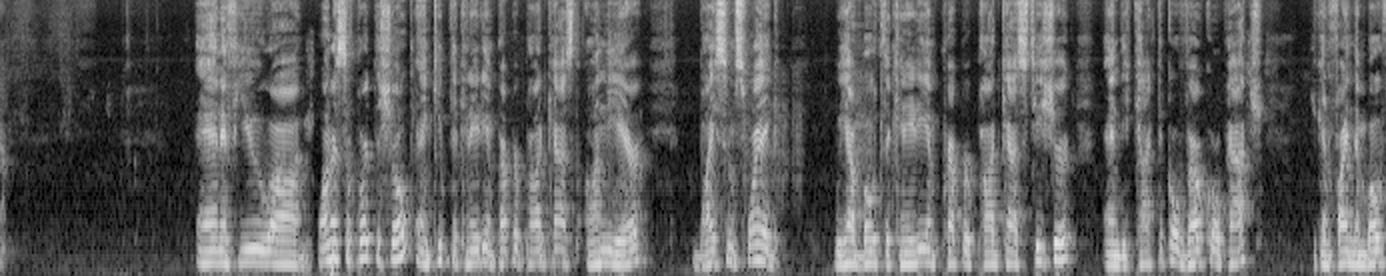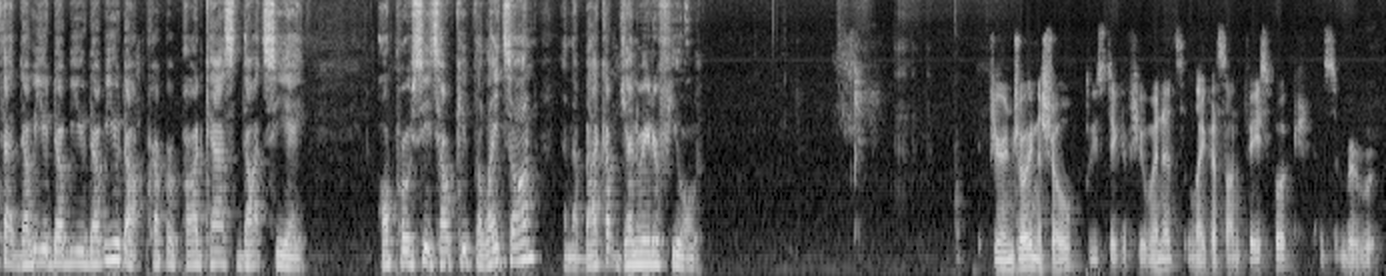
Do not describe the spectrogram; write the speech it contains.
And if you uh, want to support the show and keep the Canadian Prepper podcast on the air, buy some swag. We have both the Canadian Prepper podcast t shirt and the tactical Velcro patch. You can find them both at www.prepperpodcast.ca. All proceeds help keep the lights on and the backup generator fueled. If you're enjoying the show, please take a few minutes and like us on Facebook and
